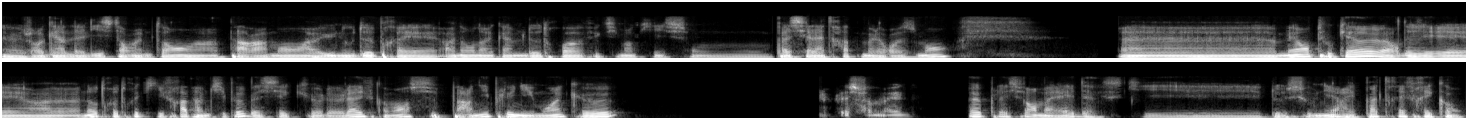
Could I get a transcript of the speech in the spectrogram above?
je regarde la liste en même temps. hein, apparemment, à une ou deux près. Ah non, on a quand même deux, trois, effectivement, qui sont passés à la trappe, malheureusement. Euh, mais en tout cas, alors un autre truc qui frappe un petit peu, bah, c'est que le live commence par ni plus ni moins que Place for My Head. A Place for My Head, ce qui, de souvenir, n'est pas très fréquent.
